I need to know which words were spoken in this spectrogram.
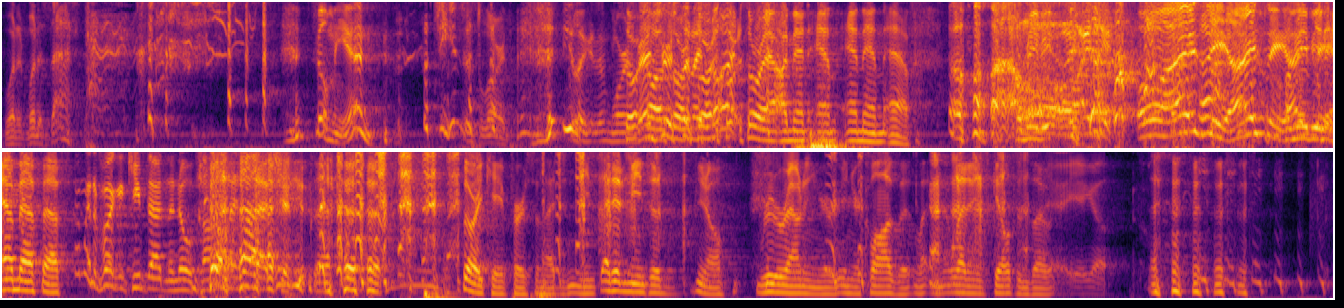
what what is that? Fill me in. Jesus Lord, you look more So- oh, adventurous sorry, than I thought. sorry, sorry, I meant M- MMF. Oh, oh, I see. Oh, I see. I see. Or I maybe see. an MFF. I'm gonna fucking keep that in the no comment section. Sorry, cave person. I didn't mean. I didn't mean to. You know, root around in your in your closet, and let, and skeletons out. There you go.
